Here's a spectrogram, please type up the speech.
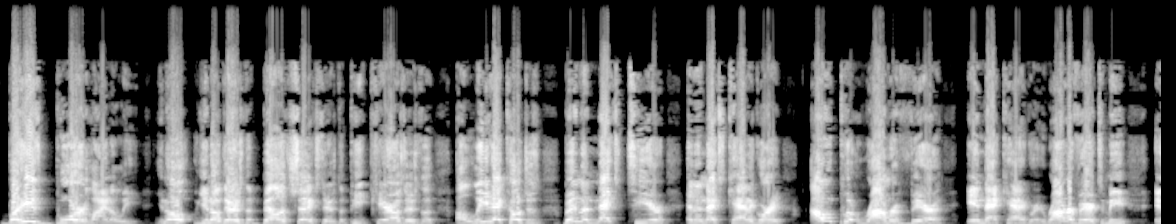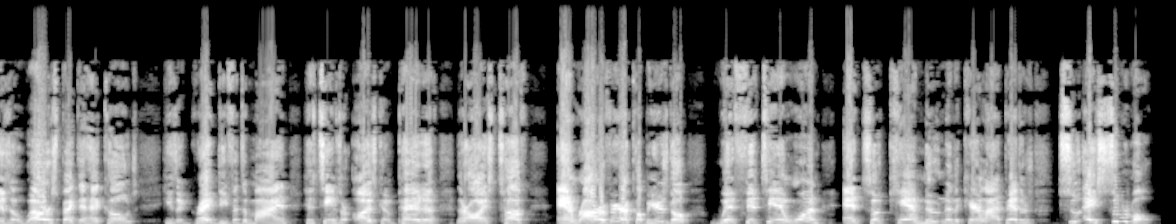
but he's borderline elite. You know, you know, there's the Belichicks, there's the Pete Carrolls, there's the elite head coaches, but in the next tier, in the next category, I would put Ron Rivera in that category. Ron Rivera to me is a well-respected head coach. He's a great defensive mind. His teams are always competitive. They're always tough. And Ron Rivera a couple years ago went 15 and 1 and took Cam Newton and the Carolina Panthers to a Super Bowl.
